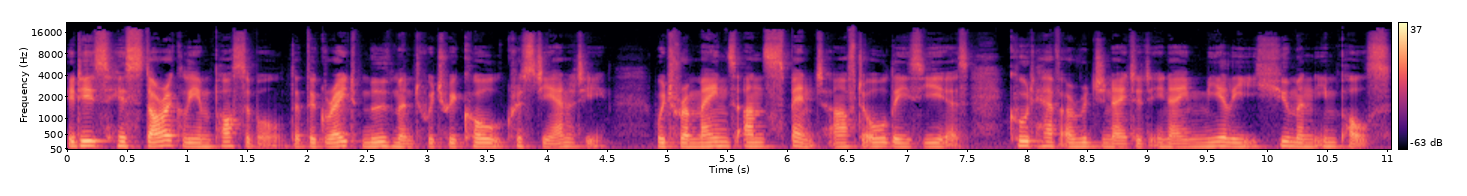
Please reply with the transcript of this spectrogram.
It is historically impossible that the great movement which we call Christianity, which remains unspent after all these years, could have originated in a merely human impulse,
